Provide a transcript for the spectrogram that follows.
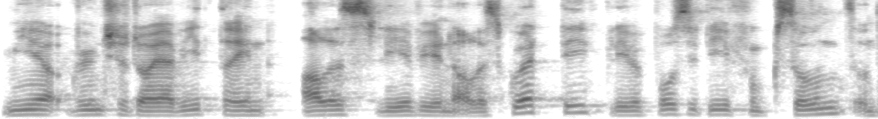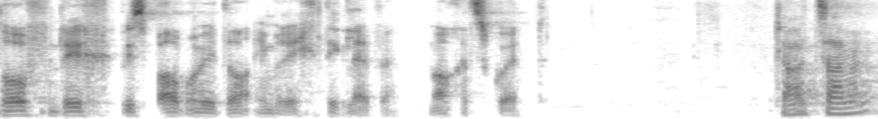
Wir wünschen euch weiterhin alles Liebe und alles Gute. Bleibt positiv und gesund und hoffentlich bis bald mal wieder im richtigen Leben. Macht's gut. Ciao zusammen.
